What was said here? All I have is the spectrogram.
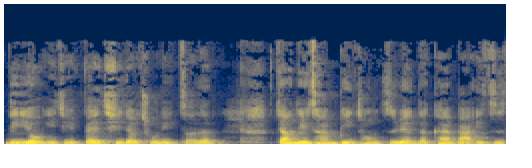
利用以及废弃的处理责任，降低产品从资源的开发一直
